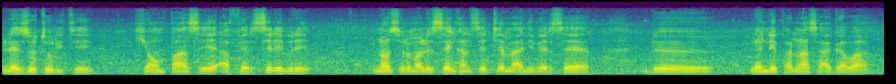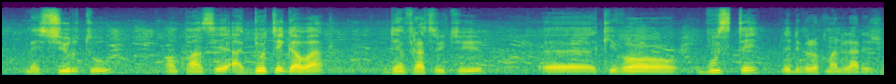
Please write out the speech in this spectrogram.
les autorités qui ont pensé à faire célébrer non seulement le 57e anniversaire de l'indépendance à Gawa, mais surtout ont pensé à doter Gawa d'infrastructures euh, qui vont booster le développement de la région.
